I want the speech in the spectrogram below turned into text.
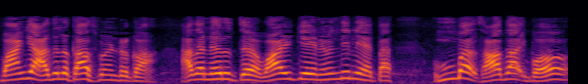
வாங்கி அதில் காசு பண்ணிட்டுருக்கோம் அதை நிறுத்து. வாழ்க்கையை வந்து நீ த ரொம்ப சாதா இப்போது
